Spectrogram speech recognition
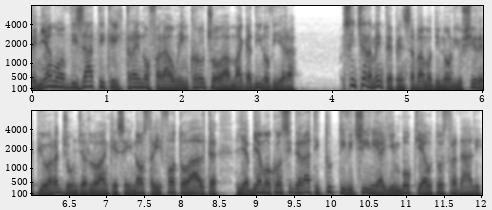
Veniamo avvisati che il treno farà un incrocio a Magadino Vira. Sinceramente pensavamo di non riuscire più a raggiungerlo anche se i nostri foto alt li abbiamo considerati tutti vicini agli imbocchi autostradali.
